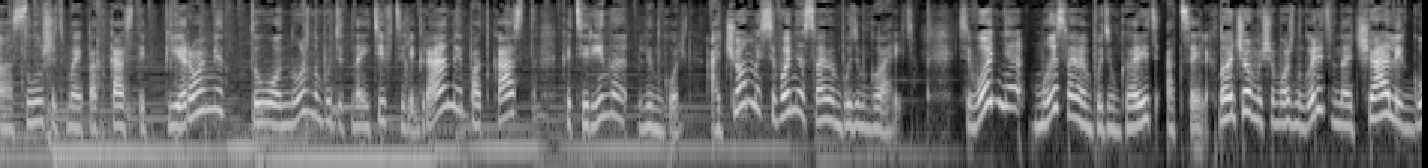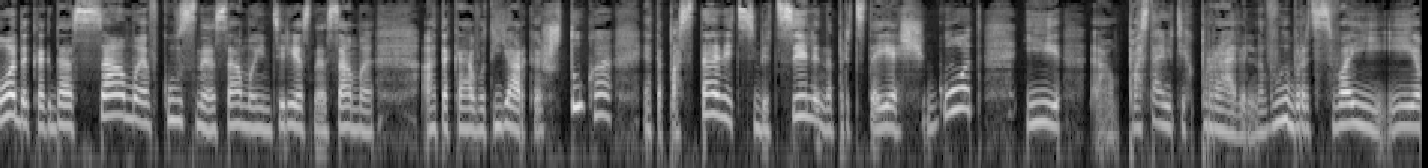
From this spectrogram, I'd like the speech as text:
а, слушать мои подкасты первыми, то нужно будет найти в Телеграме подкаст Катерина Лингольд. О чем мы сегодня с вами будем говорить? Сегодня мы с вами будем говорить о целях. Но о чем еще можно говорить в начале года, когда самая вкусная, самая интересная, самая такая вот яркая штука — это поставить себе цели на предстоящий год и а, поставить их правильно, выбрать свои. И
